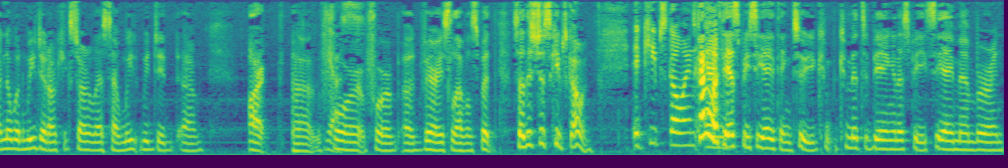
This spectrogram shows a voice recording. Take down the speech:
I know when we did our Kickstarter last time, we we did um, art uh, Yes. for for uh, various levels. But so this just keeps going. It keeps going. It's kind of like the SPCA thing too. You com- commit to being an SPCA member, and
